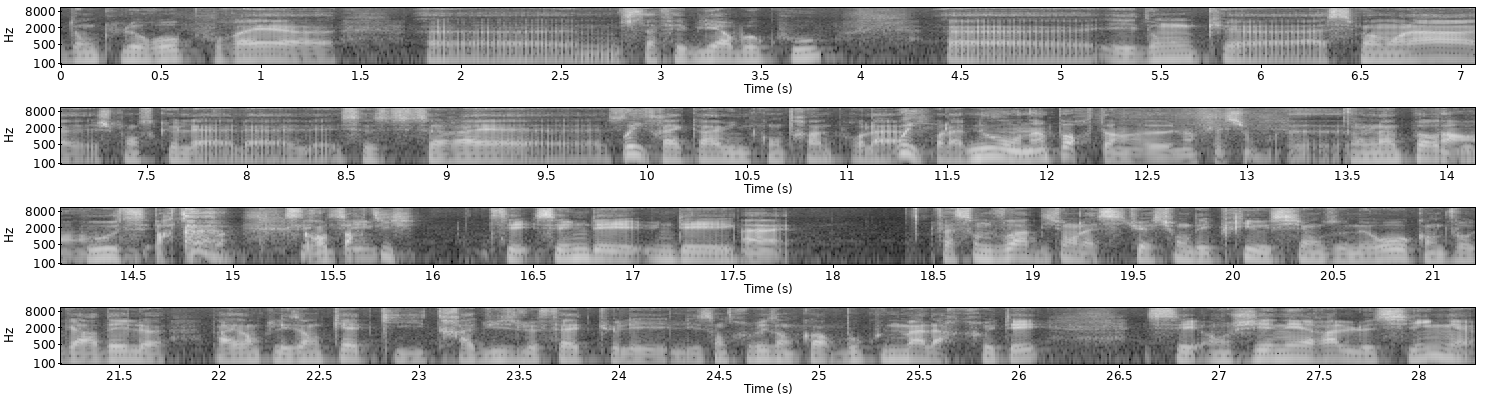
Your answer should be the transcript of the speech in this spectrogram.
donc l'euro pourrait s'affaiblir beaucoup. Euh, et donc, euh, à ce moment-là, je pense que la, la, la, ce, serait, ce oui. serait quand même une contrainte pour la. Oui, pour nous, on importe hein, l'inflation. Euh, on l'importe enfin, beaucoup. En partie, quoi. Grande partie c'est une des, une des ah ouais. façons de voir, disons, la situation des prix aussi en zone euro. Quand vous regardez, le, par exemple, les enquêtes qui traduisent le fait que les, les entreprises ont encore beaucoup de mal à recruter, c'est en général le signe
